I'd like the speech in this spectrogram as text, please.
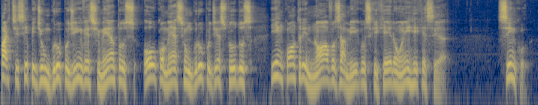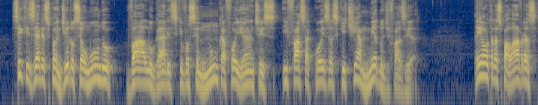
Participe de um grupo de investimentos ou comece um grupo de estudos e encontre novos amigos que queiram enriquecer. 5. Se quiser expandir o seu mundo, vá a lugares que você nunca foi antes e faça coisas que tinha medo de fazer. Em outras palavras,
